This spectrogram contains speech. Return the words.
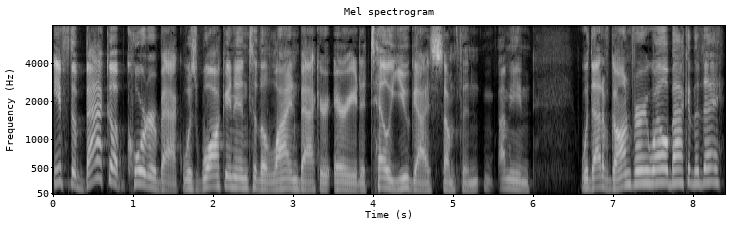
if the backup quarterback was walking into the linebacker area to tell you guys something, I mean, would that have gone very well back in the day?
